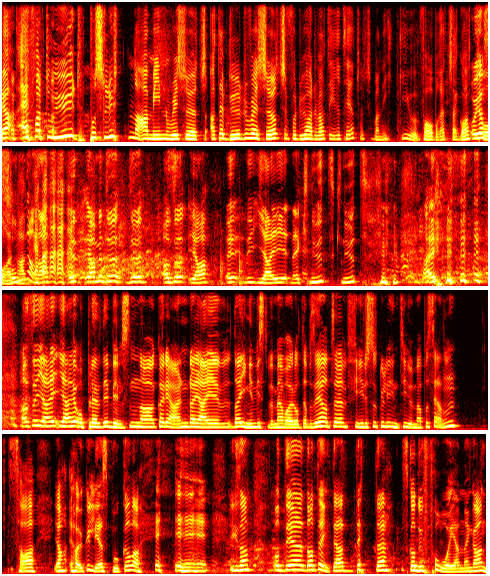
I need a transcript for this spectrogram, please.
Ja, jeg fant jo ut på slutten av min research at jeg burde researche, for du hadde vært irritert hvis man ikke forberedte seg godt. Oh, ja, sånn, ja. Nei. Eh, Ja, men du, du Altså, ja. eh, Jeg nei, Knut. Knut. Nei. Altså, jeg, jeg opplevde i begynnelsen av karrieren, da, jeg, da ingen visste hvem jeg var, holdt jeg på å si, at en fyr som skulle intervjue meg på scenen, sa Ja, jeg har jo ikke lest boka, da. ikke sant? Og det, da tenkte jeg dette skal du få igjen en gang.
